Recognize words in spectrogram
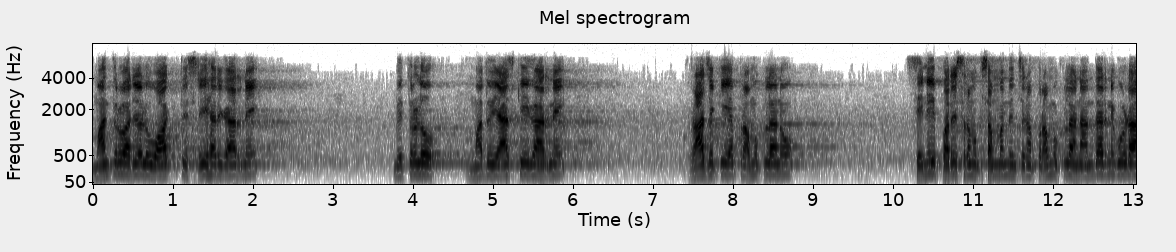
మంత్రివర్యులు వాకిటి శ్రీహరి గారిని మిత్రులు మధు యాస్కీ గారిని రాజకీయ ప్రముఖులను సినీ పరిశ్రమకు సంబంధించిన ప్రముఖులను అందరినీ కూడా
